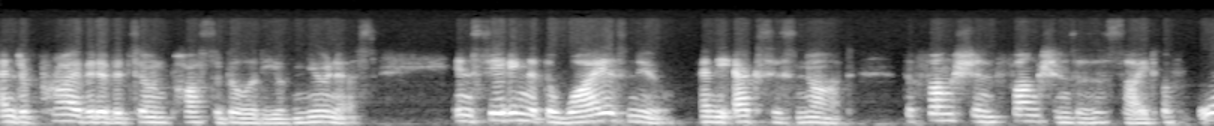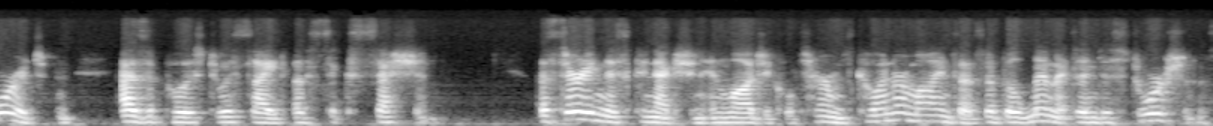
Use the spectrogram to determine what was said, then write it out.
and deprive it of its own possibility of newness. In stating that the y is new and the x is not, the function functions as a site of origin as opposed to a site of succession. Asserting this connection in logical terms, Cohen reminds us of the limits and distortions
